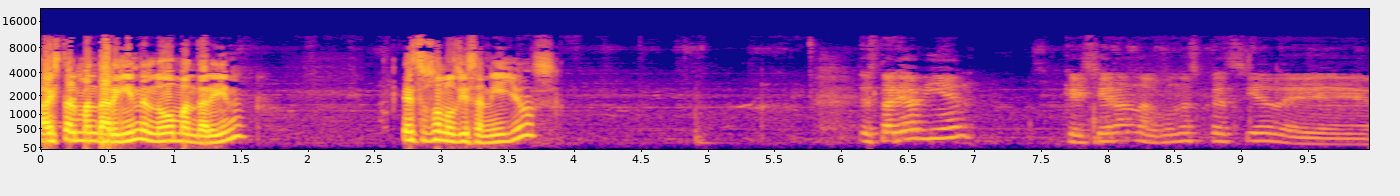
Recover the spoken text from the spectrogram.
Ahí está el mandarín, el nuevo mandarín. Estos son los 10 anillos. Estaría bien que hicieran alguna especie de...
